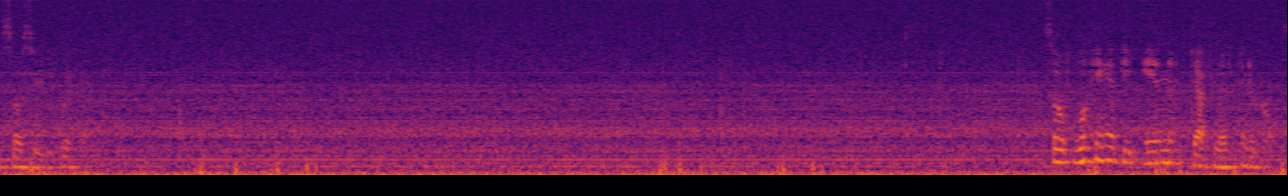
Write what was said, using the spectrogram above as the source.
associated with it. So looking at the indefinite integrals.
